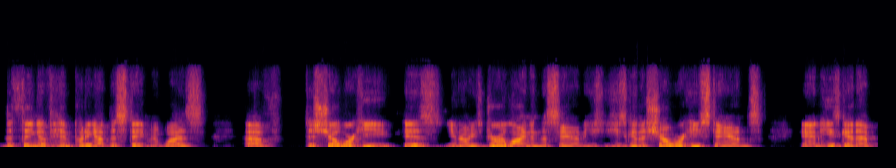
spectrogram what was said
the thing of him putting out this statement was of to show where he is. You know, he's drew a line in the sand. He's he's going to show where he stands, and he's going to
